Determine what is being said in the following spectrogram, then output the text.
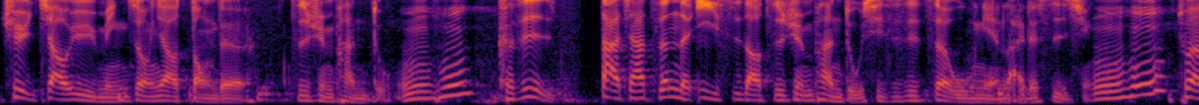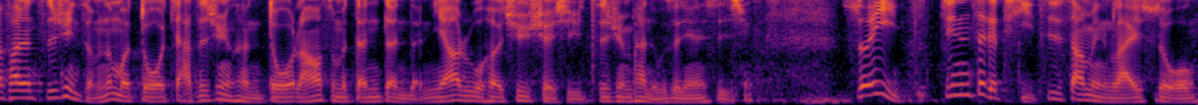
去教育民众要懂得资讯判读，嗯哼。可是大家真的意识到资讯判读其实是这五年来的事情，嗯哼。突然发现资讯怎么那么多，假资讯很多，然后什么等等的，你要如何去学习资讯判读这件事情？所以今天这个体制上面来说，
